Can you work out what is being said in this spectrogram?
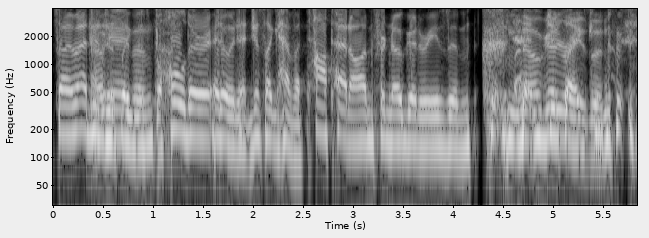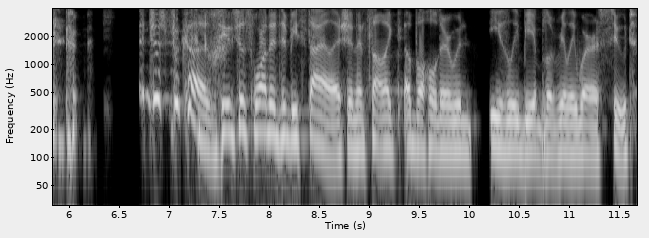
So I imagine just Okay, like this beholder, and it would just like have a top hat on for no good reason. no good just, like, reason. just because he just wanted to be stylish, and it's not like a beholder would easily be able to really wear a suit.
